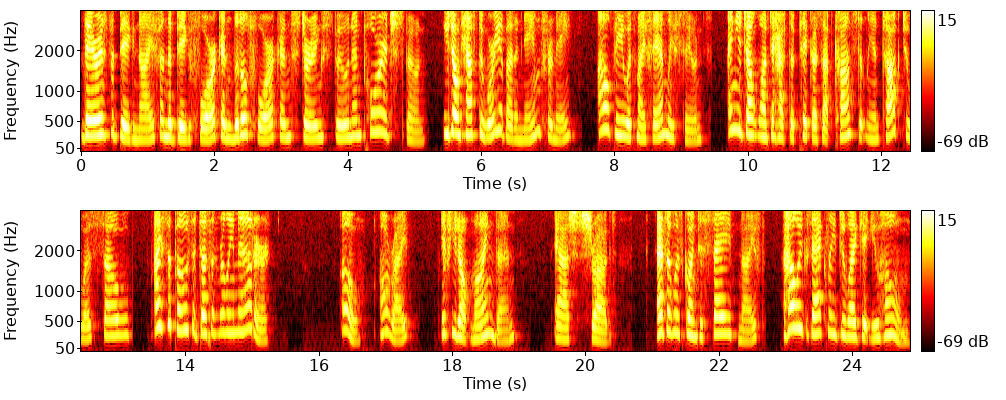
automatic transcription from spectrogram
There is the big knife and the big fork and little fork and stirring spoon and porridge spoon. You don't have to worry about a name for me. I'll be with my family soon, and you don't want to have to pick us up constantly and talk to us, so I suppose it doesn't really matter. Oh, all right. If you don't mind, then. Ash shrugged. As I was going to say, Knife, how exactly do I get you home?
